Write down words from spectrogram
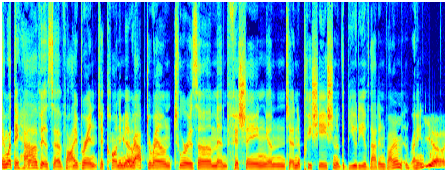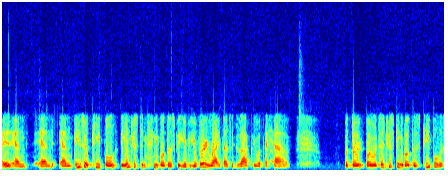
And what they have uh, is a vibrant economy yeah. wrapped around tourism and fishing and an appreciation of the beauty of that environment, right? Yeah, and and and these are people. The interesting thing about those people, you're very right. That's exactly what they have. But, but what's interesting about those people is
